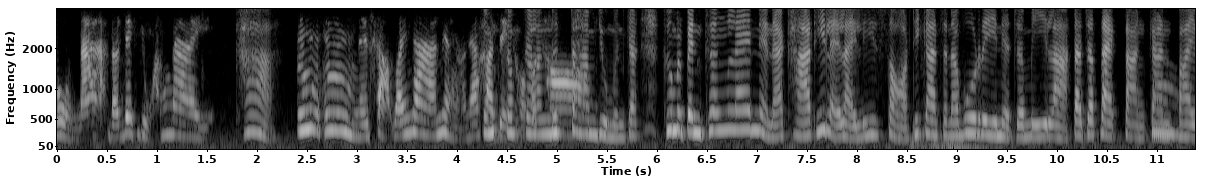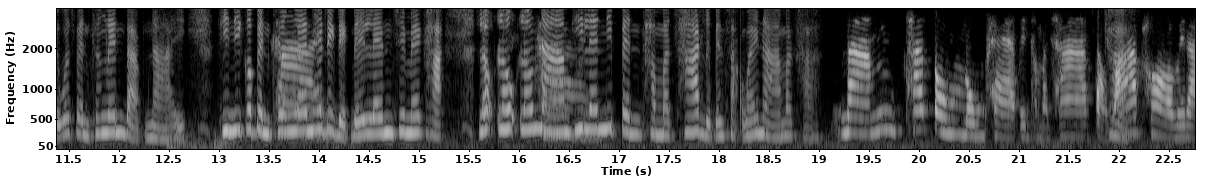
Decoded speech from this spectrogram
มุนๆน่ะ แล้วเด็กอยู่ข้างในค่ะ อืมอืมในสระว่ายน้ำอย่างนั้นนะคะเด็กเขากำลังนึกตามอยู่เหมือนกัน คือมันเป็นเครื่องเล่นเนี่ยนะคะ ที่หลาย ๆ รีสอร์ทที่กาญจนบุรีเนี่ยจะมีล่ะ แต่จะแตกต่างกันไปว่าจะเป็นเครื่องเล่นแบบไหน ที่นี่ก็เป็นเครื่องเล่นให้เด็ก ๆ ได้เล่นใช่ไหมคะ แล้วแล้วแล้วน้ำที่เล่นนี่เป็นธรรมชาติหรือเป็นสระว่ายน้ำอะคะน้ำถ้าตรงลงแพเป็นธรรมชาติ แต่ว่าพอเวลา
